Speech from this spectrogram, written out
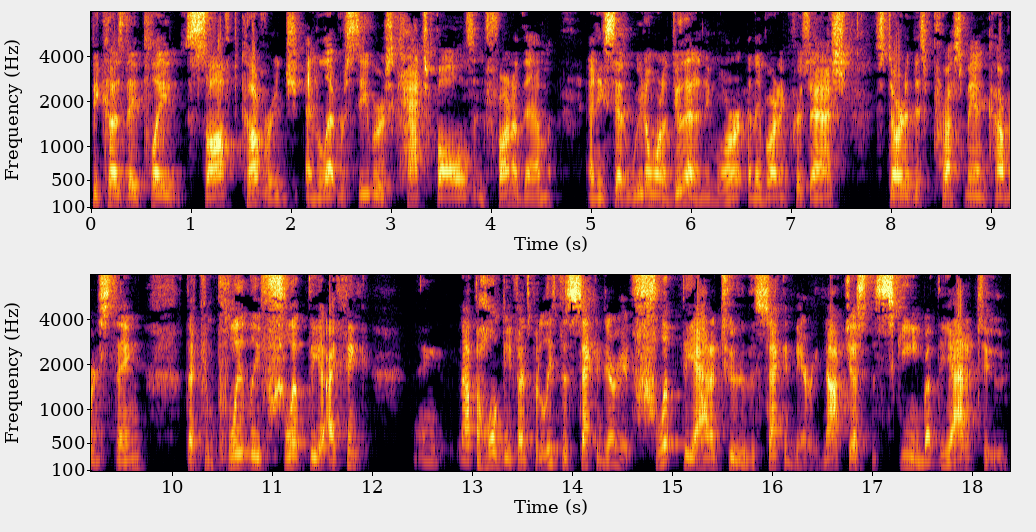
because they played soft coverage and let receivers catch balls in front of them. And he said, "We don't want to do that anymore." And they brought in Chris Ash, started this press man coverage thing that completely flipped the. I think not the whole defense, but at least the secondary. It flipped the attitude of the secondary, not just the scheme, but the attitude.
